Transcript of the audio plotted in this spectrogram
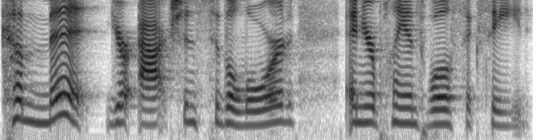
Commit your actions to the Lord and your plans will succeed.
